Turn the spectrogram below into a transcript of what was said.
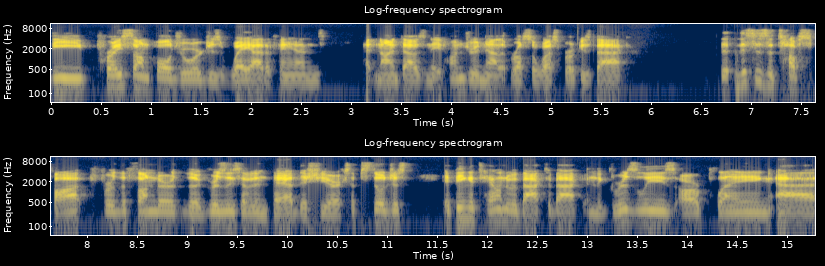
The price on Paul George is way out of hand at 9,800 now that Russell Westbrook is back. This is a tough spot for the Thunder. The Grizzlies have been bad this year, except still just it being a tail end of a back to back, and the Grizzlies are playing at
